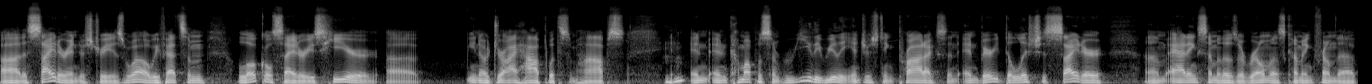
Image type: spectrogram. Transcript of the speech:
Uh, the cider industry as well. We've had some local cideries here, uh, you know, dry hop with some hops and, and, and come up with some really, really interesting products and, and very delicious cider, um, adding some of those aromas coming from the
